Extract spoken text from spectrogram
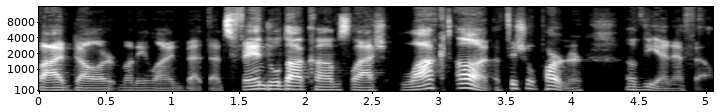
$5 money line bet. That's fanduel.com slash locked on, official partner of the NFL.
